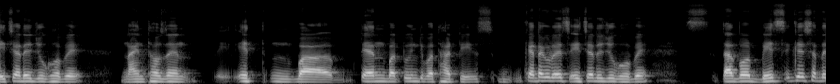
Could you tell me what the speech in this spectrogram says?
এইচআরএ যুগ হবে নাইন থাউজেন্ড এইট বা টেন বা টোয়েন্টি বা থার্টি ক্যাটাগরিজ এইচআরএ যুগ হবে তারপর বেসিকের সাথে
